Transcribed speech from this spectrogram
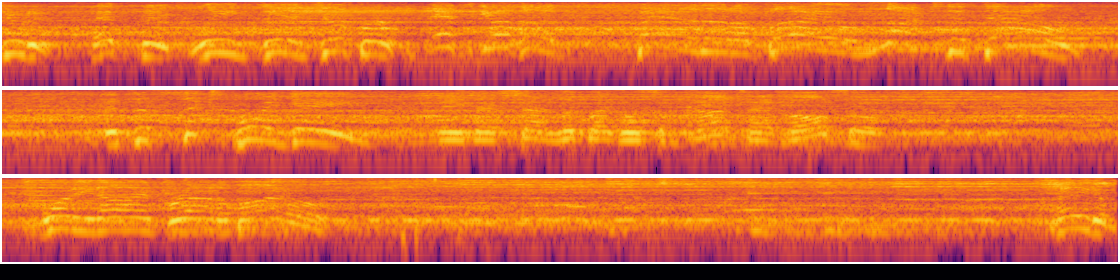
shoot it. Head fake, leans in, jumper. It's good. Bam! Adebayo knocks it down. It's a six-point game. Made that shot look like it was some contact also. 29 for Adebayo. Tatum,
